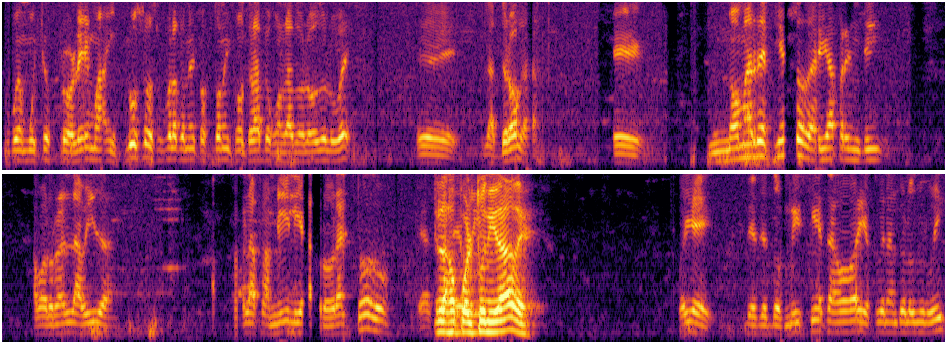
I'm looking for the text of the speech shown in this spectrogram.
tuve muchos problemas, incluso eso fue lo que me costó mi contrato con la WWE, eh, las drogas. Eh, no me arrepiento, de ahí aprendí a valorar la vida, a valorar la familia, a valorar todo. Las oportunidades. Oye, desde 2007 ahora yo estuve en WWE,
